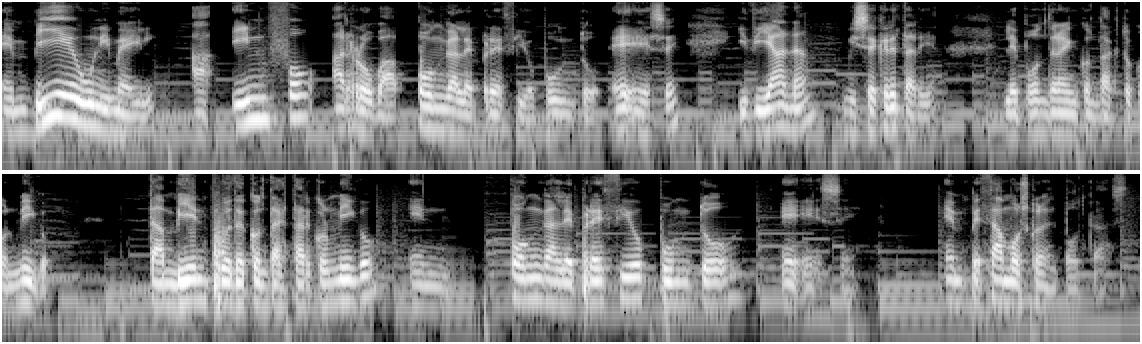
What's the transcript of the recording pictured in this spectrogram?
envíe un email a info.pongaleprecio.es y Diana, mi secretaria, le pondrá en contacto conmigo. También puede contactar conmigo en pongaleprecio.es. Empezamos con el podcast.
